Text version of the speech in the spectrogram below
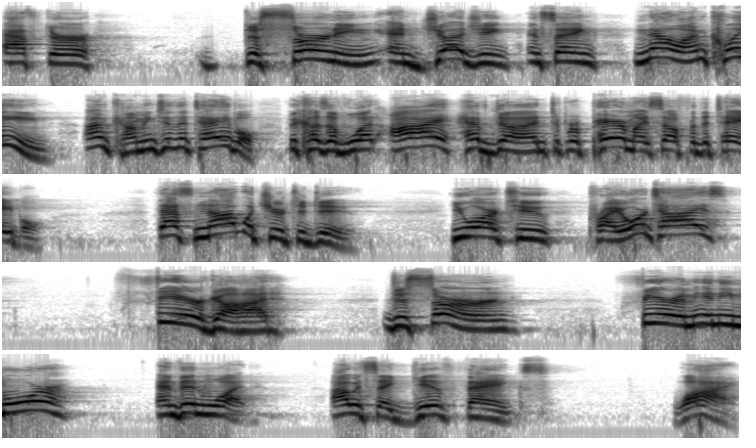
after discerning and judging and saying, Now I'm clean. I'm coming to the table because of what I have done to prepare myself for the table. That's not what you're to do. You are to prioritize, fear God, discern, fear Him anymore, and then what? I would say give thanks. Why?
